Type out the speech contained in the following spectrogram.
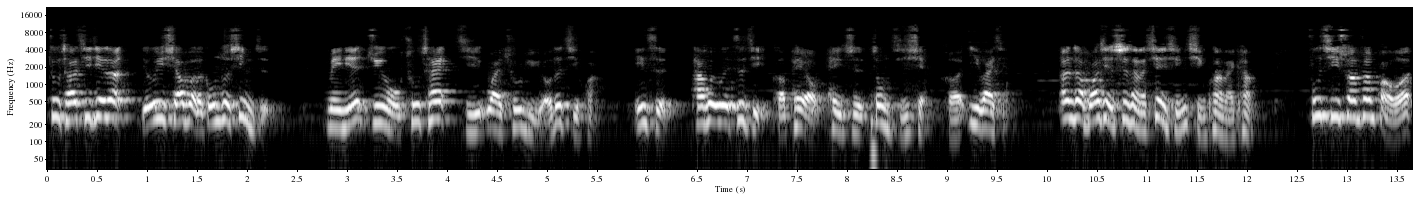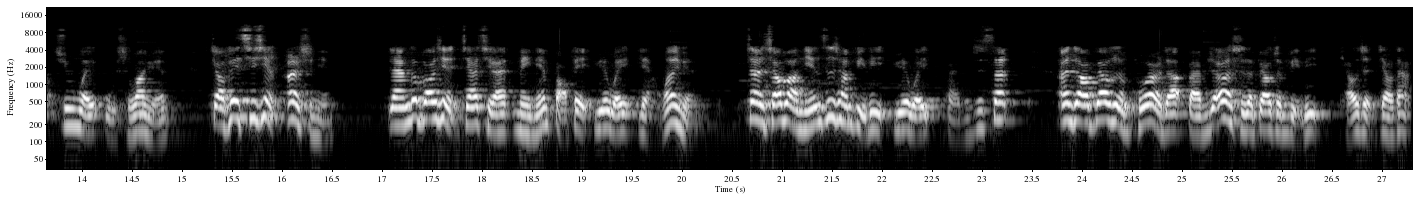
筑巢期阶段，由于小宝的工作性质，每年均有出差及外出旅游的计划，因此他会为自己和配偶配置重疾险和意外险。按照保险市场的现行情况来看，夫妻双方保额均为五十万元，缴费期限二十年，两个保险加起来每年保费约为两万元，占小宝年资产比例约为百分之三。按照标准普尔的百分之二十的标准比例。调整较大，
